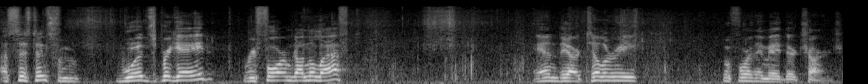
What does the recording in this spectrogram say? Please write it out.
assistance from Wood's brigade, reformed on the left, and the artillery before they made their charge.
